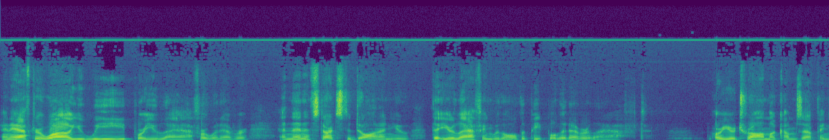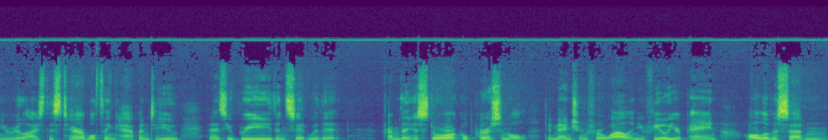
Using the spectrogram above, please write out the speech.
And after a while, you weep or you laugh or whatever, and then it starts to dawn on you that you're laughing with all the people that ever laughed. Or your trauma comes up and you realize this terrible thing happened to you, and as you breathe and sit with it from the historical, personal dimension for a while, and you feel your pain, all of a sudden,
